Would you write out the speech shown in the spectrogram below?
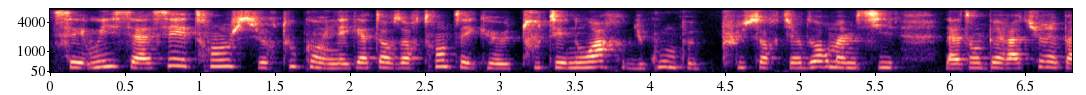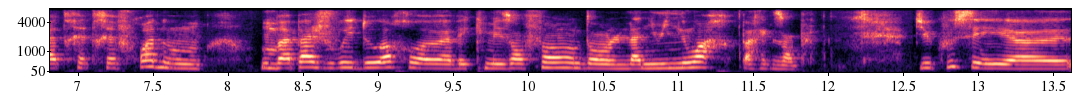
C'est oui, c'est assez étrange, surtout quand il est 14h30 et que tout est noir. Du coup, on peut plus sortir dehors, même si la température est pas très très froide. On, on va pas jouer dehors euh, avec mes enfants dans la nuit noire, par exemple. Du coup, c'est euh,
